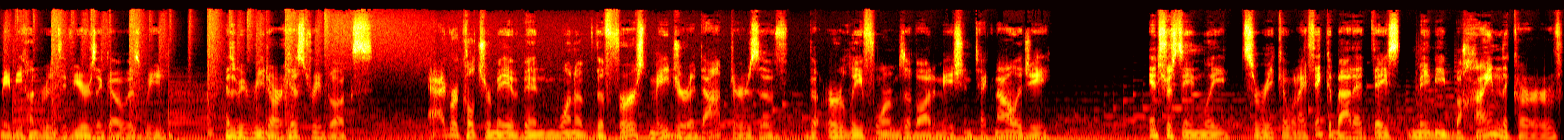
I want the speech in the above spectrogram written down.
maybe hundreds of years ago as we as we read our history books agriculture may have been one of the first major adopters of the early forms of automation technology. Interestingly, Sarika, when I think about it, they may be behind the curve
